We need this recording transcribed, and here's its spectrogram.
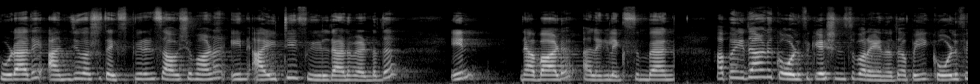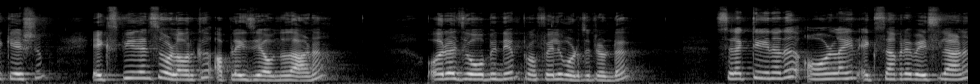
കൂടാതെ അഞ്ച് വർഷത്തെ എക്സ്പീരിയൻസ് ആവശ്യമാണ്. ഇൻ ഐ ടി ഫീൽഡാണ് വേണ്ടത്. ഇൻ നബാർഡ് അല്ലെങ്കിൽ എക്സിം ബാങ്ക് അപ്പോൾ ഇതാണ് ക്വാളിഫിക്കേഷൻസ് പറയുന്നത്. അപ്പോൾ ഈ ക്വാളിഫിക്കേഷനും എക്സ്പീരിയൻസും ഉള്ളവർക്ക് അപ്ലൈ ചെയ്യാവുന്നതാണ്. ഓരോ ജോബിന്റെയും പ്രൊഫൈൽ കൊടുത്തിട്ടുണ്ട്. സെലക്ട് ചെയ്യുന്നത് ഓൺലൈൻ എക്സാമിന്റെ ബേസിലാണ്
